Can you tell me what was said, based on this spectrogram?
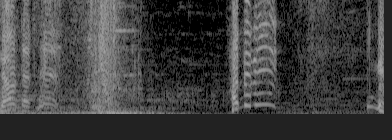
No, that's it. Habibi!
